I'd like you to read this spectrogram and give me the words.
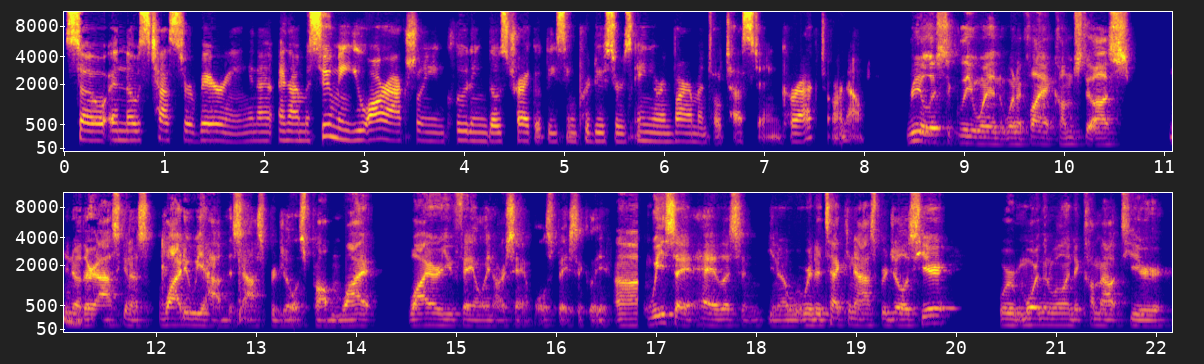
So, and those tests are varying. And, I, and I'm assuming you are actually including those trichothecene producers in your environmental testing, correct or no? Realistically, when, when a client comes to us, you know, mm-hmm. they're asking us, why do we have this aspergillus problem? Why, why are you failing our samples basically uh, we say hey listen you know we're detecting aspergillus here we're more than willing to come out to your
